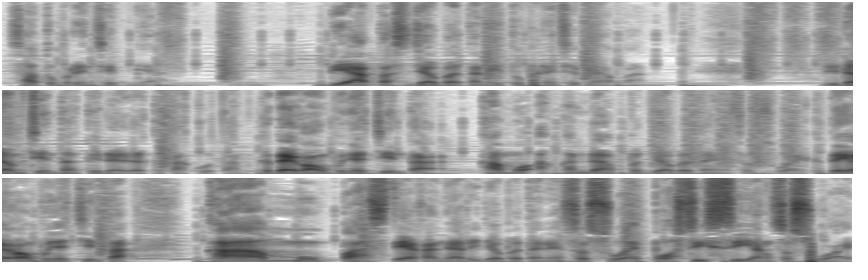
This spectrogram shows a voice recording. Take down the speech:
Satu prinsipnya, di atas jabatan itu prinsipnya apa? Di dalam cinta tidak ada ketakutan. Ketika kamu punya cinta, kamu akan dapat jabatan yang sesuai. Ketika kamu punya cinta, kamu pasti akan nyari jabatan yang sesuai, posisi yang sesuai.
